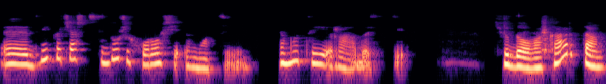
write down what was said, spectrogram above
е, двійка чаш це дуже хороші емоції, емоції радості. Чудова карта.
